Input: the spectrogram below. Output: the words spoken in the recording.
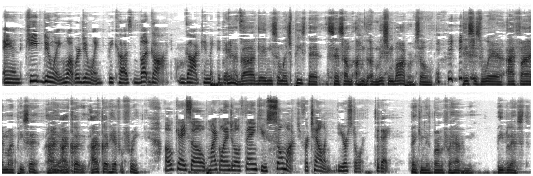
and keep doing what we're doing because but God, God can make the Yeah, difference. God gave me so much peace that since I'm I'm the mission barber, so this is where I find my peace at. I, I cut I cut hair for free. Okay, so Michelangelo, thank you so much for telling your story today. Thank you, Miss Berman, for having me. Be blessed.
